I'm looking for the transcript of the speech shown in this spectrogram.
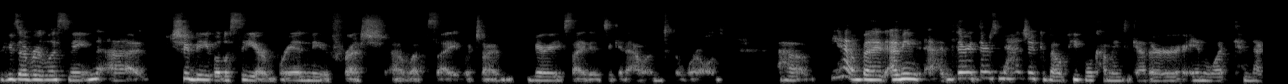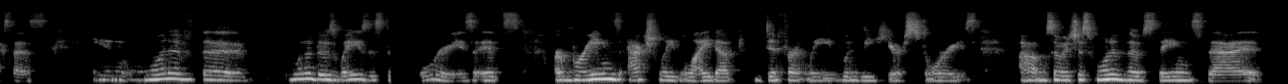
who's ever listening uh, should be able to see our brand new, fresh uh, website, which I'm very excited to get out into the world. Um, yeah, but I mean, there, there's magic about people coming together and what connects us. And one of the one of those ways is the stories. It's our brains actually light up differently when we hear stories. Um, so it's just one of those things that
